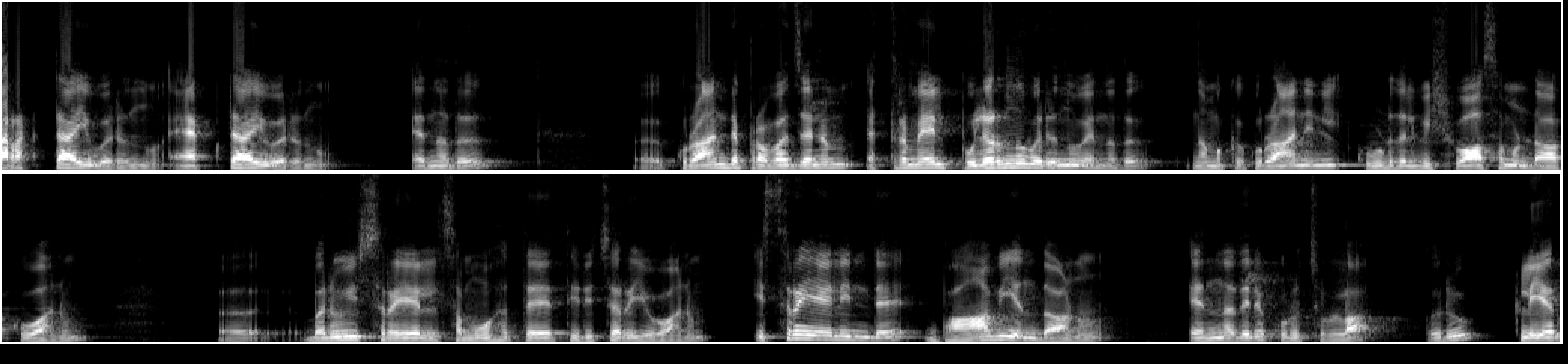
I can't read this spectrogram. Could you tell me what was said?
കറക്റ്റായി വരുന്നു ആപ്റ്റായി വരുന്നു എന്നത് ഖുറാന്റെ പ്രവചനം എത്രമേൽ പുലർന്നു വരുന്നു എന്നത് നമുക്ക് ഖുറാനിൽ കൂടുതൽ വിശ്വാസമുണ്ടാക്കുവാനും ബനു ഇസ്രയേൽ സമൂഹത്തെ തിരിച്ചറിയുവാനും ഇസ്രയേലിന്റെ ഭാവി എന്താണ് എന്നതിനെക്കുറിച്ചുള്ള ഒരു ക്ലിയർ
